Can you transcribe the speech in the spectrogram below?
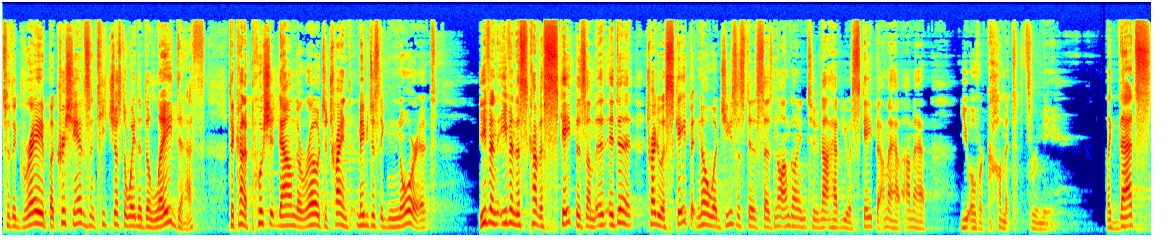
to the grave, but Christianity doesn't teach just a way to delay death, to kind of push it down the road, to try and maybe just ignore it. Even, even this kind of escapism, it, it, didn't try to escape it. No, what Jesus did says, No, I'm going to not have you escape it. I'm going to have, I'm going to have you overcome it through me. Like that's,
